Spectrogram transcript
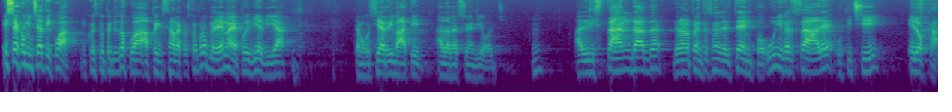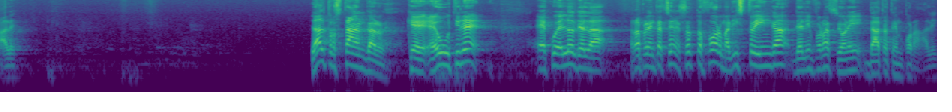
E si è cominciati qua, in questo periodo qua, a pensare a questo problema e poi via via diciamo così, arrivati alla versione di oggi. Hm? Agli standard della rappresentazione del tempo universale, UTC, e locale. L'altro standard che è utile è quello della rappresentazione sotto forma di stringa delle informazioni data temporali.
